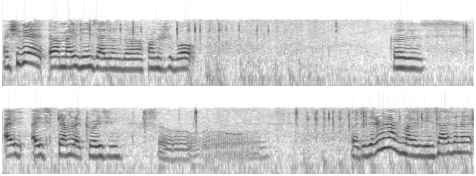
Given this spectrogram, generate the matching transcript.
I should get uh, magazine size on the Founders Bolt. Cause I I spam like crazy, so Wait, does it even have magazine size in it?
